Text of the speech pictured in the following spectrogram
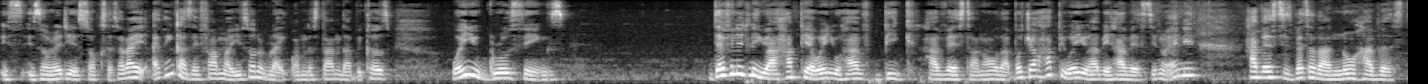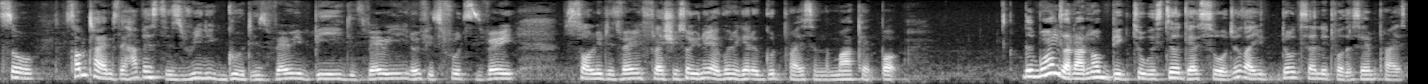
is, is already a success. And I, I think as a farmer, you sort of like understand that because when you grow things, definitely you are happier when you have big harvest and all that, but you're happy when you have a harvest. You know, any harvest is better than no harvest. So sometimes the harvest is really good, it's very big, it's very, you know, if it's fruits, it's very solid, it's very fleshy. So you know you're going to get a good price in the market. But the ones that are not big too will still get sold, just like you don't sell it for the same price.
